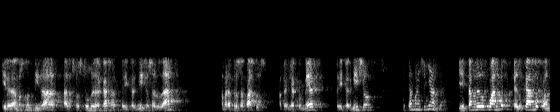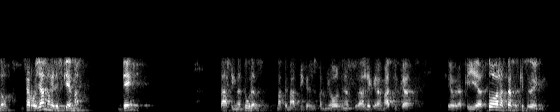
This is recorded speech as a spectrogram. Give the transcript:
Y le damos continuidad a las costumbres de la casa, pedir permiso, saludar, amarrar los zapatos, aprender a comer, pedir permiso. Estamos enseñando. Y estamos educando, educando cuando desarrollamos el esquema de las asignaturas, matemáticas, español, de naturales, gramática, geografía, todas las clases que se den.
